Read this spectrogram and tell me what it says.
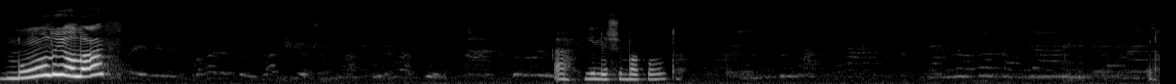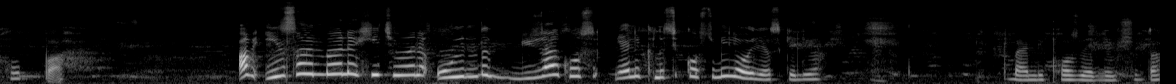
Ne oluyor lan? Ah yine şu bak oldu. Hoppa. Abi insanın böyle hiç böyle oyunda güzel kostüm yani klasik kostümüyle oynayası geliyor. Ben bir poz vereyim şurada.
